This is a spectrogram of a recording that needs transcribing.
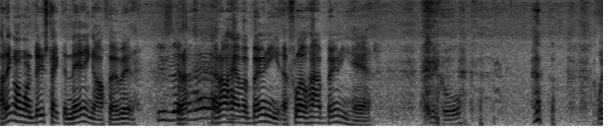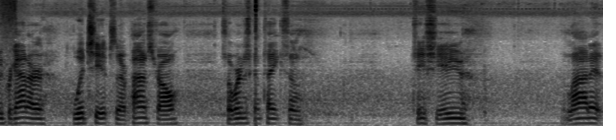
I think what I want to do is take the netting off of it, and, I, and I'll have a boonie, a flow hive boonie hat. That'd be cool. We forgot our wood chips and our pine straw, so we're just going to take some tissue and light it.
